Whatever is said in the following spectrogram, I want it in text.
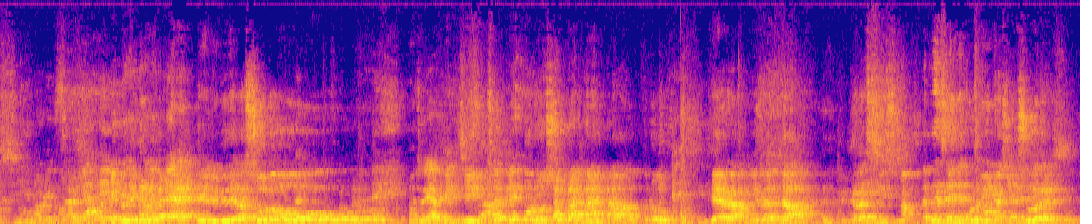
sì, non ricordo. Eh, eh, vedeva solo. E, e conosce poi dell'altro che era in realtà grassissima. È presente quello lì in ascensore?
